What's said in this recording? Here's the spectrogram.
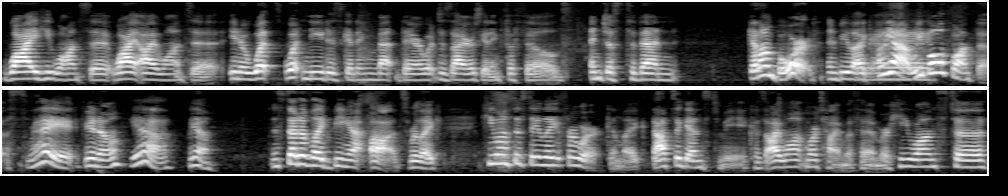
why he wants it, why I want it, you know, what what need is getting met there, what desire is getting fulfilled, and just to then get on board and be like, oh yeah, we both want this, Right. you know, Yeah. yeah. Instead of like being at odds, we're like, he wants to stay late for work, and like that's against me because I want more time with him, or he wants to.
